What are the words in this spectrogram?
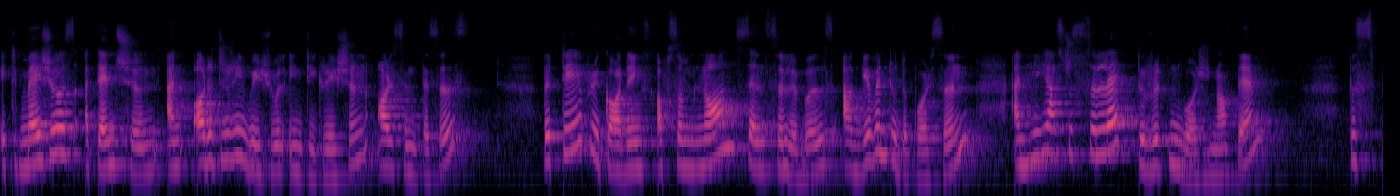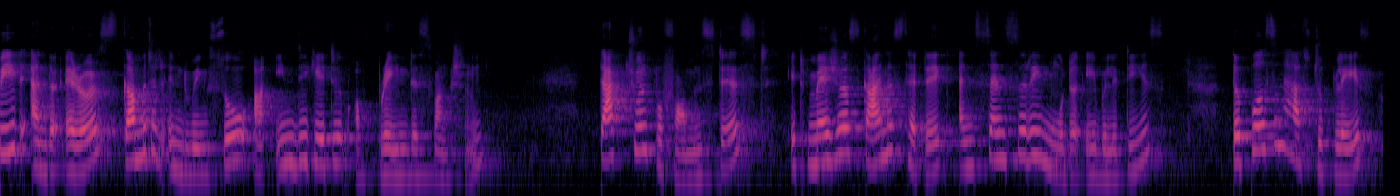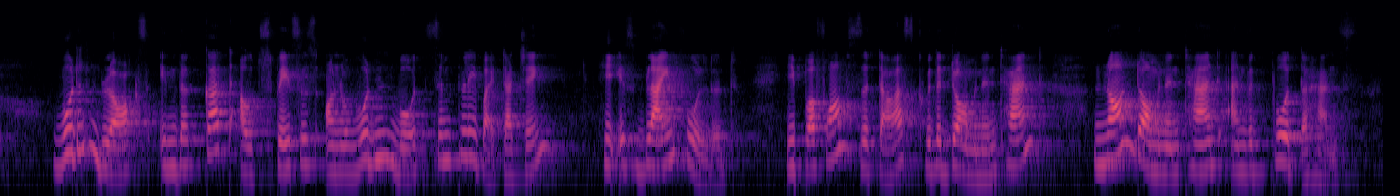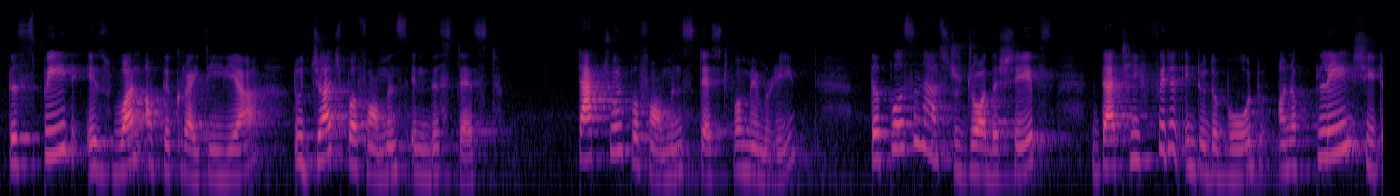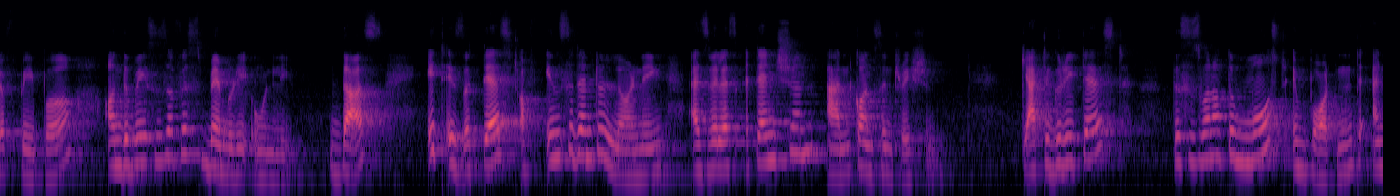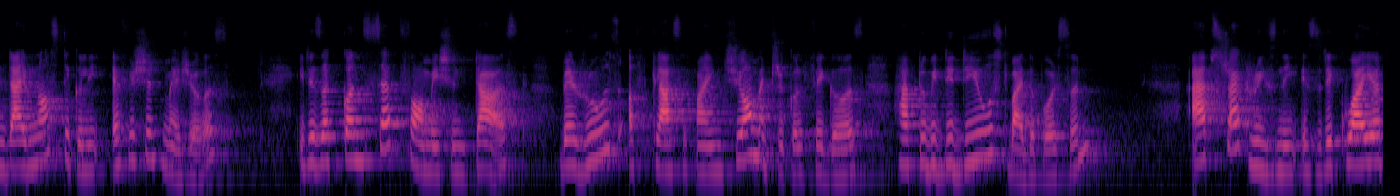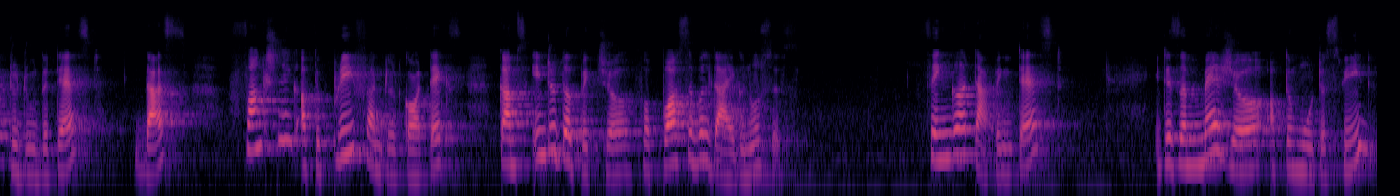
It measures attention and auditory visual integration or synthesis. The tape recordings of some non-sense syllables are given to the person and he has to select the written version of them. The speed and the errors committed in doing so are indicative of brain dysfunction. Tactual performance test. It measures kinesthetic and sensory motor abilities. The person has to place wooden blocks in the cut out spaces on a wooden board simply by touching. He is blindfolded. He performs the task with the dominant hand non-dominant hand and with both the hands. The speed is one of the criteria to judge performance in this test. Tactual performance test for memory. The person has to draw the shapes that he fitted into the board on a plain sheet of paper on the basis of his memory only. Thus, it is a test of incidental learning as well as attention and concentration. Category test this is one of the most important and diagnostically efficient measures. It is a concept formation task where rules of classifying geometrical figures have to be deduced by the person. Abstract reasoning is required to do the test. Thus, functioning of the prefrontal cortex comes into the picture for possible diagnosis. Finger tapping test. It is a measure of the motor speed.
